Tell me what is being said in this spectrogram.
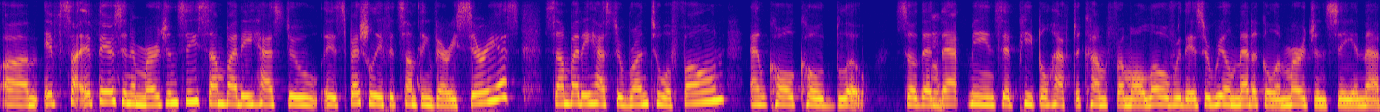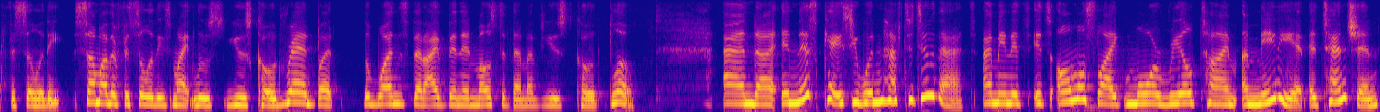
um, if if there's an emergency, somebody has to, especially if it's something very serious, somebody has to run to a phone and call code blue. So that mm. that means that people have to come from all over. There's a real medical emergency in that facility. Some other facilities might lose, use code red, but the ones that I've been in, most of them have used code blue. And uh, in this case, you wouldn't have to do that. I mean, it's it's almost like more real time, immediate attention.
